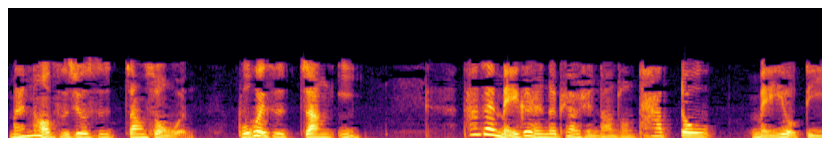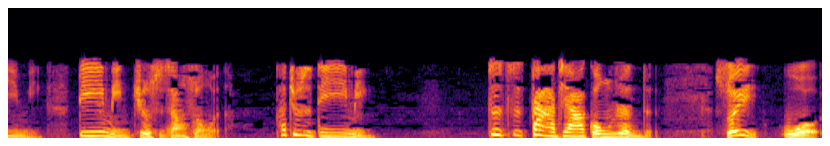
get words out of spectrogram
满脑子就是张颂文，不会是张译。他在每一个人的票选当中，他都没有第一名，第一名就是张颂文，他就是第一名。这是大家公认的，所以我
